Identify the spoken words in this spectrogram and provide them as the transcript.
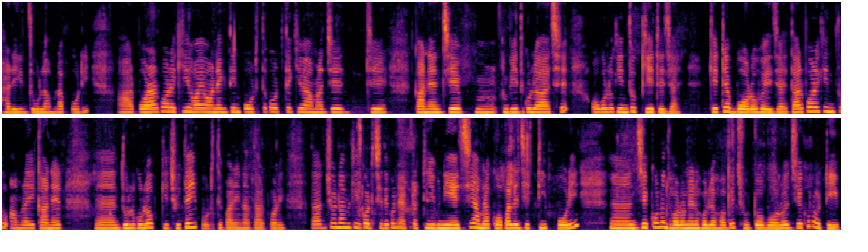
ভারী দুল আমরা পরি। আর পরার পরে কি হয় অনেক দিন পড়তে পরতে কি আমরা যে যে কানের যে উম, বিটগুলো আছে ওগুলো কিন্তু কেটে যায় কেটে বড় হয়ে যায়। তারপরে কিন্তু আমরা এই কানের দুলগুলো কিছুতেই পড়তে পারি না তারপরে। তার জন্য আমি কী করছি দেখুন একটা টিপ নিয়েছি। আমরা কপালে যে টিপ পরি যে কোনো ধরনের হলে হবে ছোট বড় যে কোনো টিপ।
